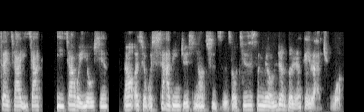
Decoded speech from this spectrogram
在家以家以家为优先，然后而且我下定决心要辞职的时候，其实是没有任何人可以拦住我的。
